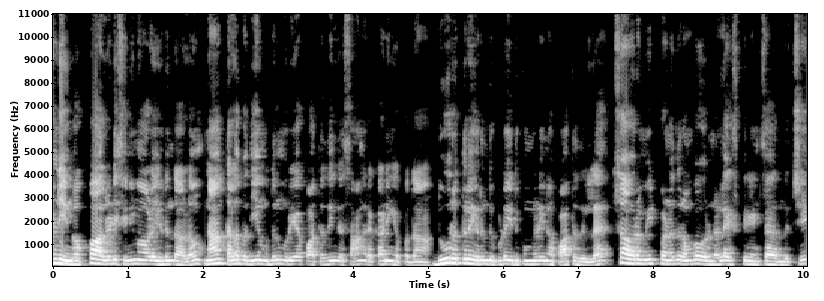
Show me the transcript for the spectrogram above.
அண்ட் எங்க அப்பா ஆல்ரெடி சினிமாவில் இருந்தாலும் நான் தளபதியை முதல் முறையா பார்த்தது இந்த சாங் ரெக்கார்டிங் அப்பதான். தூரத்துல இருந்து கூட இதுக்கு முன்னாடி நான் பார்த்தது இல்ல ஸோ அவரை மீட் பண்ணது ரொம்ப ஒரு நல்ல எக்ஸ்பீரியன்ஸா இருந்துச்சு.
